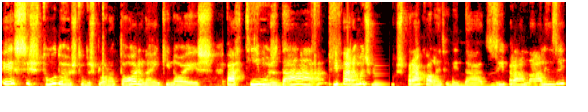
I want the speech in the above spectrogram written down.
Esse estudo é um estudo exploratório, né, em que nós partimos da, de parâmetros para coleta de dados e para análise.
